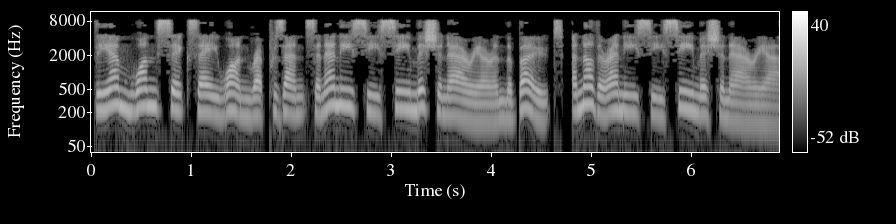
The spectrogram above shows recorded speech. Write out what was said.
the M16A1 represents an NECC mission area and the boat, another NECC mission area.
